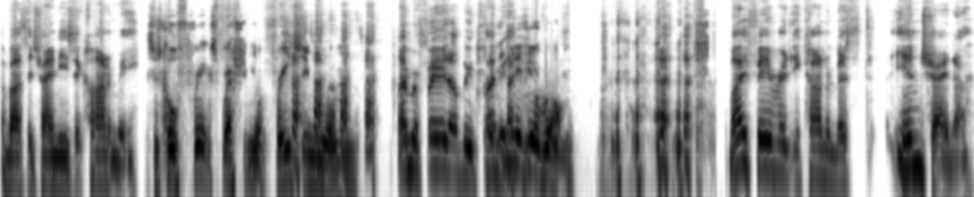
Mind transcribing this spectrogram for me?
about the Chinese economy. This is called free expression. You're free to. Um, I'm afraid I'll be punished. Even if you're wrong. My favorite economist in China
